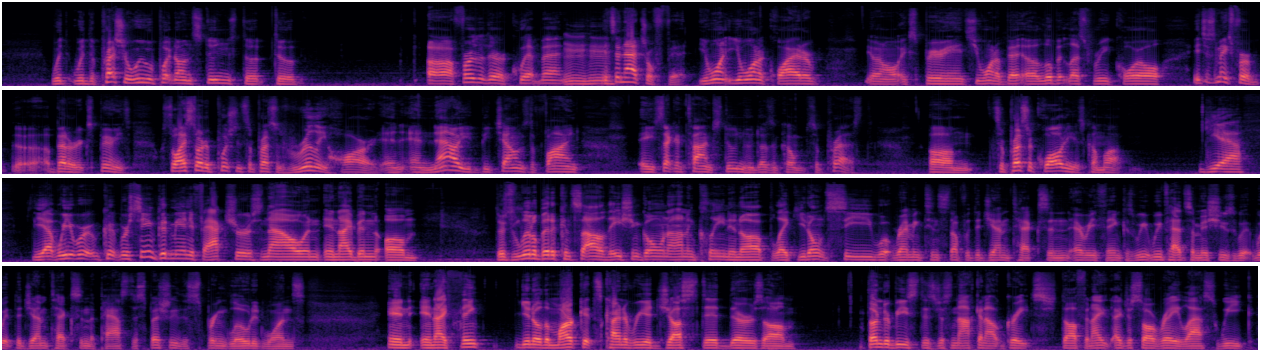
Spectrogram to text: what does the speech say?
with with the pressure we were putting on students to to uh, further their equipment. Mm-hmm. It's a natural fit. You want you want a quieter, you know, experience. You want a, bit, a little bit less recoil. It just makes for a, a better experience. So I started pushing suppressors really hard, and and now you'd be challenged to find a second time student who doesn't come suppressed. Um, suppressor quality has come up. Yeah, yeah, we were we're seeing good manufacturers now, and and I've been um, there's a little bit of consolidation going on and cleaning up. Like you don't see what Remington stuff with the Gemtech and everything because we we've had some issues with with the Gemtech in the past, especially the spring loaded ones, and and I think you know the market's kind of readjusted. There's um, Thunder Beast is just knocking out great stuff, and I I just saw Ray last week.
